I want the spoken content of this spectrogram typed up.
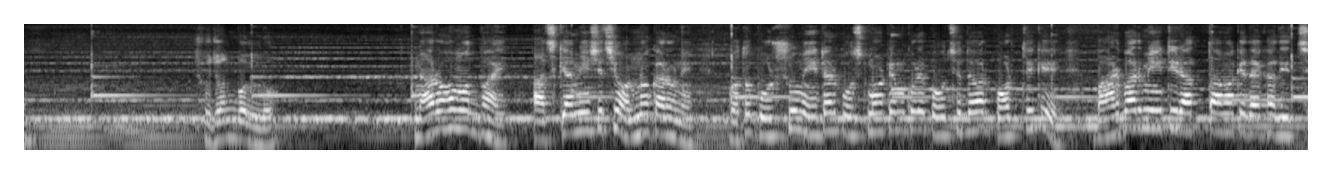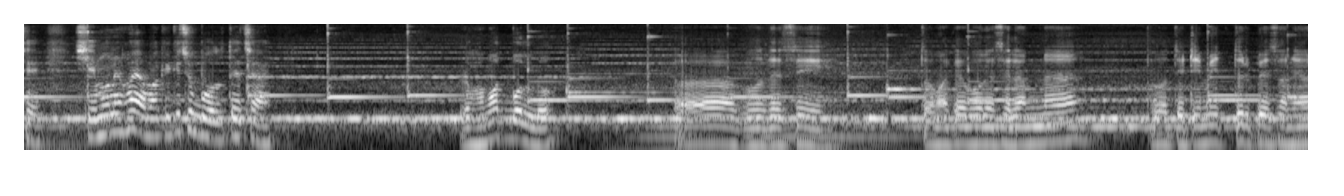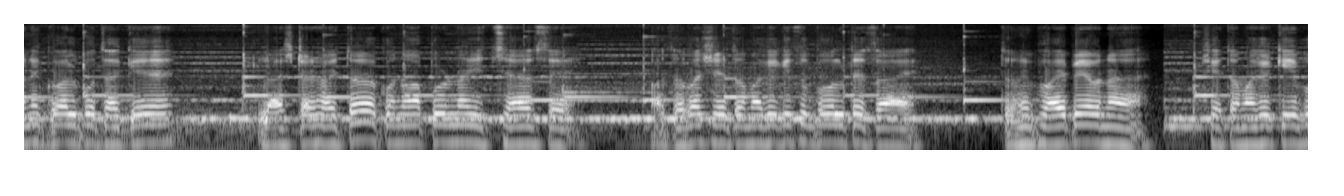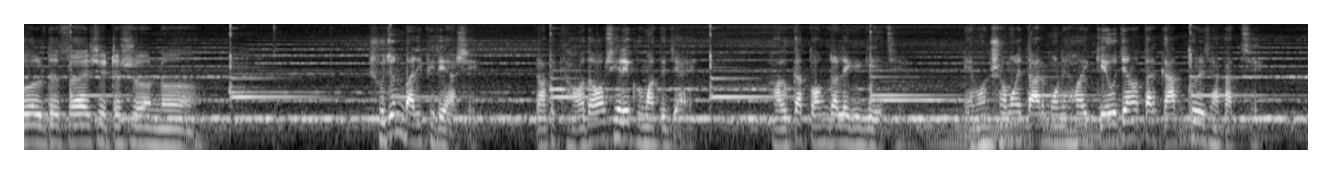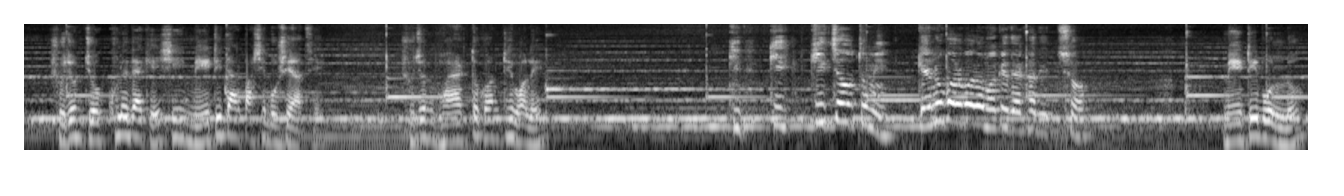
সুজন বলল না রহমত ভাই আজকে আমি এসেছি অন্য কারণে। গত পরশু মেয়েটার পোস্টমর্টেম করে পৌঁছে দেওয়ার পর থেকে বারবার মেয়েটির আত্মা আমাকে দেখা দিচ্ছে। সে মনে হয় আমাকে কিছু বলতে চায়। রহমত বলল বুঝেছি তোমাকে বলেছিলাম না প্রতিটি মৃত্যুর পেছনে অনেক গল্প থাকে। লাস্টার হয়তো কোনো অপূর্ণ ইচ্ছা আছে, অথবা সে তোমাকে কিছু বলতে চায়। তুমি ভয় পেও না, সে তোমাকে কি বলতে চায় সেটা শোনো। সুজন বাড়ি ফিরে আসে। রাতে খাওয়া দাওয়া সেরে ঘুমাতে যায়। হালকা তন্দ্রা লেগে গিয়েছে। এমন সময় তার মনে হয় কেউ যেন তার কাঁধ ধরে ঝাঁকাচ্ছে। সুজন চোখ খুলে দেখে সেই মেয়েটি তার পাশে বসে আছে। সুজন ভয়ার্ত কণ্ঠে বলে কি কি কি চাও তুমি? কেন বারবার আমাকে দেখা দিচ্ছ? মেয়েটি বলল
